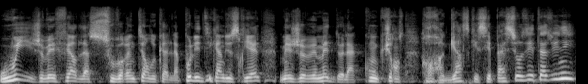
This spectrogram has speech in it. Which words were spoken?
oui, je vais faire de la souveraineté, en tout cas de la politique industrielle, mais je vais mettre de la concurrence. Regarde ce qui s'est passé aux États-Unis.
